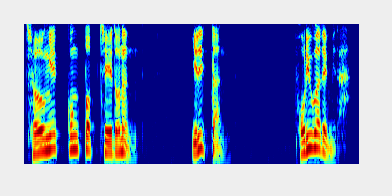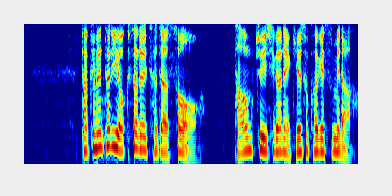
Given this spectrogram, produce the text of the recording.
정액공법 제도는 일단 보류가 됩니다. 다큐멘터리 역사를 찾아서 다음 주 이 시간에 계속하겠습니다.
